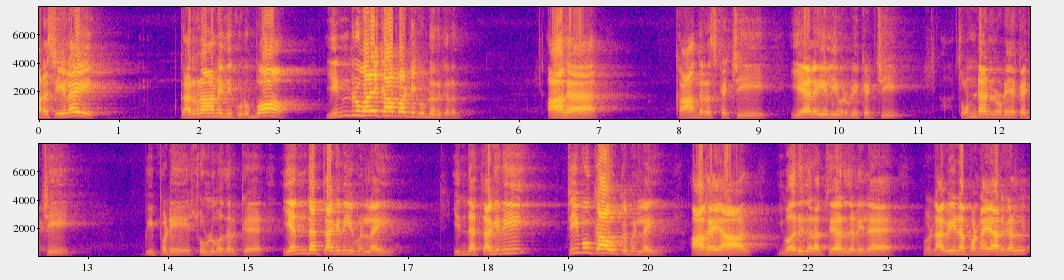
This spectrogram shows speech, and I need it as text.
அரசியலை கருணாநிதி குடும்பம் இன்று வரை காப்பாற்றி கொண்டிருக்கிறது. ஆக காங்கிரஸ் கட்சி ஏழை எளியவனுடைய கட்சி தொண்டனுடைய கட்சி இப்படி சொல்லுவதற்கு எந்த தகுதியும் இல்லை. இந்த தகுதி திமுகவுக்கும் இல்லை. ஆகையால் வருகிற தேர்தலில் நவீன பண்ணையார்கள்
